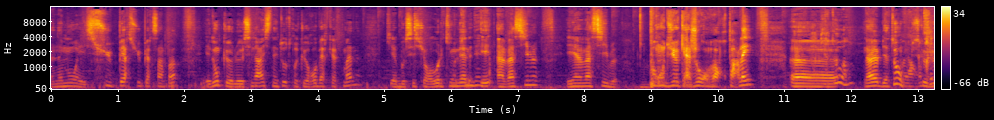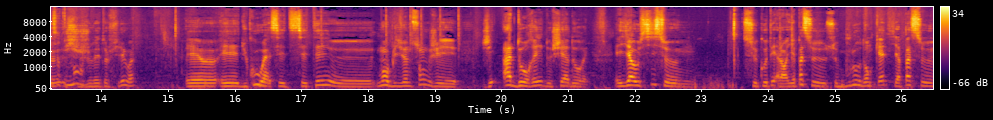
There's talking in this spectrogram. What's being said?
un amour et super, super sympa. Et donc, euh, le scénariste n'est autre que Robert Kirkman, qui a bossé sur Walking, Walking Dead, Dead. et Invincible. Et Invincible, bon Dieu qu'un jour on va en reparler. Euh, Bientôt, hein. Ouais, bientôt, puisque rentrer, je, vais te le filer, ouais. Et, euh, et du coup, ouais, c'était. euh, moi, Oblivion Song, j'ai j'ai adoré de chez adoré. Et il y a aussi ce, ce côté. Alors, il n'y a pas ce, ce boulot d'enquête, il n'y a pas ce.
